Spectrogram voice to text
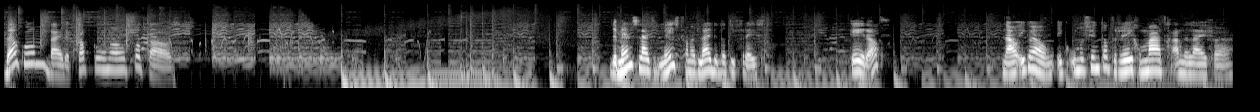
Welkom bij de Capcomo podcast. De mens lijdt het meest van het lijden dat hij vreest. Ken je dat? Nou, ik wel. Ik ondervind dat regelmatig aan de lijve.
